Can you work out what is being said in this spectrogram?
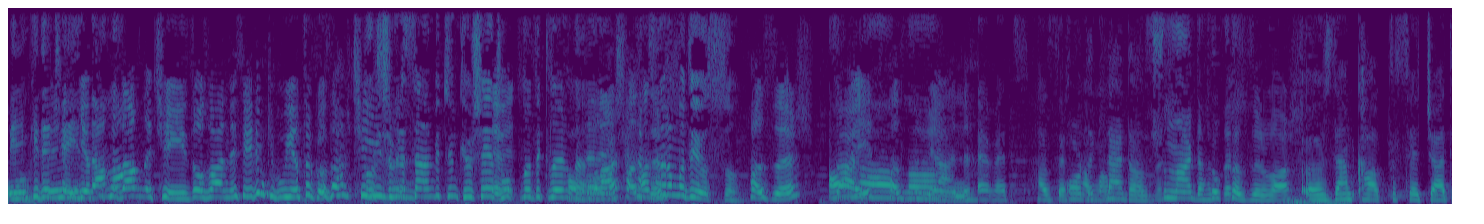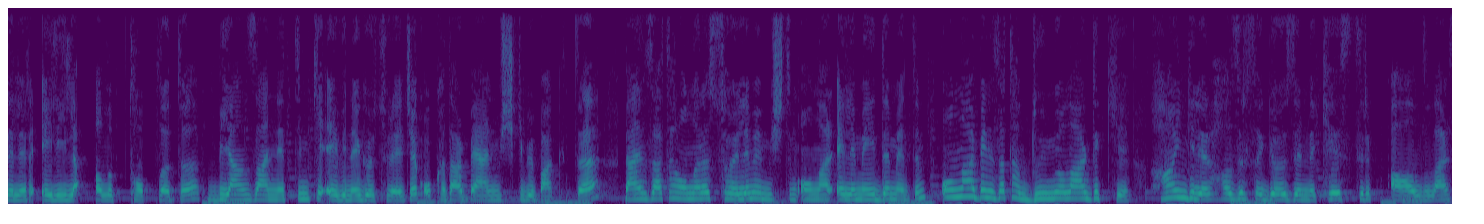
Benimki de Benim çeyizdi yatak ama odam da çeyizdi. O zaman deseydim ki bu yatak odam Dur çeyiz. şimdi sen bütün köşeye Evet. topladıklarını Bunlar hazır. hazır mı diyorsun? Hazır. Gayet Allah hazır Allah. yani. Evet hazır tamam. Oradakiler de hazır. Şunlar da hazır. Çok hazır var. Özlem kalktı seccadeleri eliyle alıp topladı. Bir an zannettim ki evine götürecek. O kadar beğenmiş gibi baktı. Ben zaten onlara söylememiştim. Onlar elemeyi demedim. Onlar beni zaten duymuyorlardı ki. Hangileri hazırsa gözlerinde kestirip aldılar.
